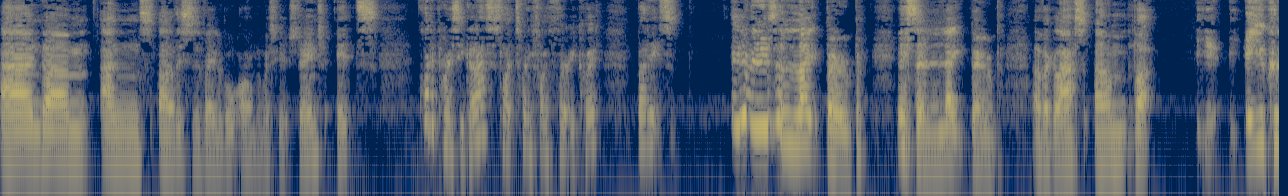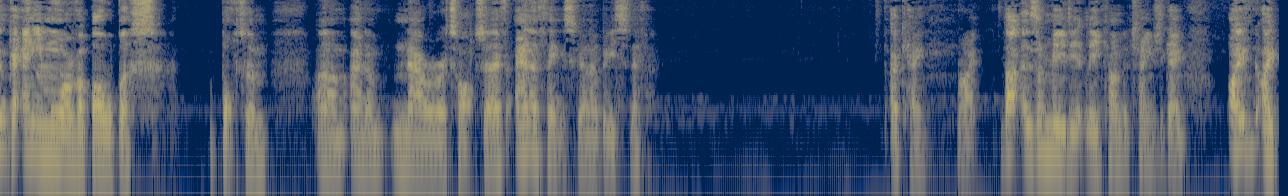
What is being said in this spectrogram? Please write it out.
And um, and uh, this is available on the Whiskey Exchange. It's quite a pricey glass. It's like 25, 30 quid, but it's it's a light bulb. It's a light bulb of a glass. Um, but you, you couldn't get any more of a bulbous bottom um, and a narrower top. So if anything's going to be sniff... Okay, right. That has immediately kind of changed the game. I've, I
